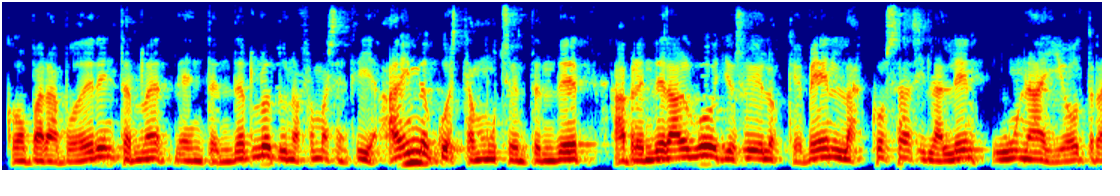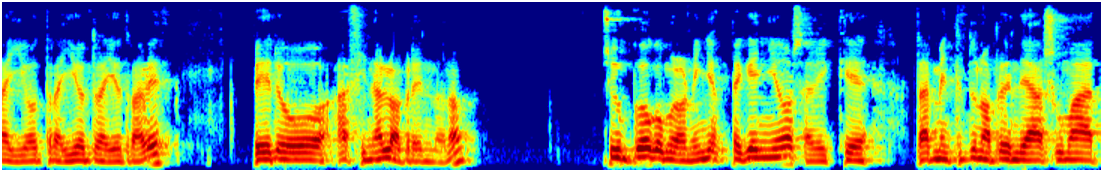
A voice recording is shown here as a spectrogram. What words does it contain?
como para poder entenderlo de una forma sencilla. A mí me cuesta mucho entender, aprender algo, yo soy de los que ven las cosas y las leen una y otra y otra y otra y otra vez, pero al final lo aprendo, ¿no? Soy un poco como los niños pequeños, sabéis que realmente tú no aprendes a sumar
